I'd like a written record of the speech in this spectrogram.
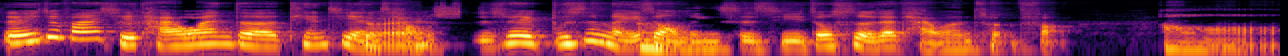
等于就发现其实台湾的天气很潮湿，所以不是每一种嗯零食其实都适合在台湾存放。哦，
